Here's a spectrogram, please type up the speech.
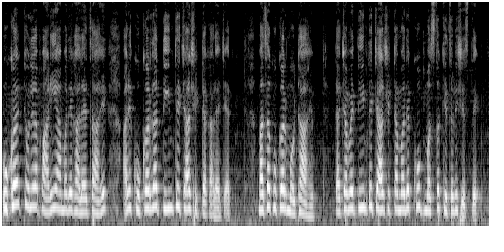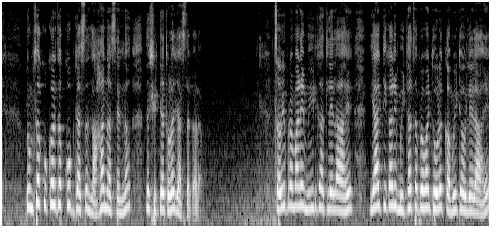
उकळत ठेवलेलं पाणी यामध्ये घालायचं आहे आणि कुकरला तीन ते चार शिट्ट्या काढायच्या आहेत. माझा कुकर मोठा आहे. त्याच्यामुळे तीन ते चार शिट्ट्यामध्ये खूप मस्त खिचडी शिजते. तुमचा कुकर जर खूप जास्त लहान असेल ना तर शिट्ट्या थोड्या जास्त काढा. चवीप्रमाणे मीठ घातलेलं आहे. या ठिकाणी मिठाचं प्रमाण थोडं कमी ठेवलेलं आहे.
